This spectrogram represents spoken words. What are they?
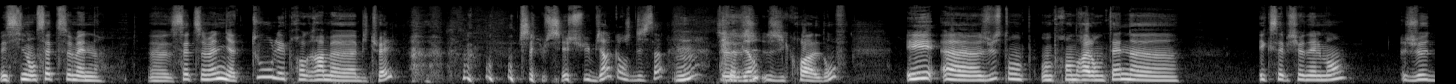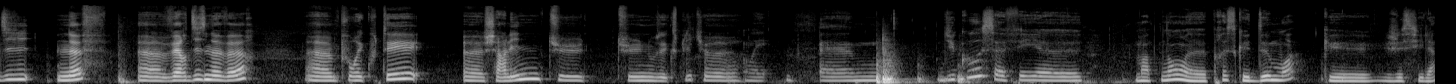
Mais sinon, cette semaine, euh, cette semaine, il y a tous les programmes euh, habituels. je, je- je suis bien quand je dis ça. Je- très bien. j'y- crois à donf. Et euh, juste, on, on prendra l'antenne exceptionnellement jeudi 9 euh, vers 19h euh, pour écouter. Charline, tu, tu nous expliques. Oui. Du coup, ça fait maintenant presque deux mois que je suis là.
